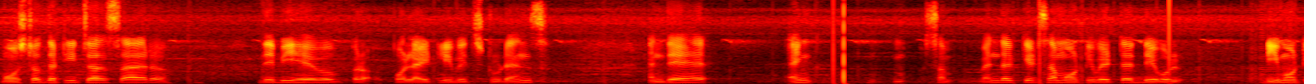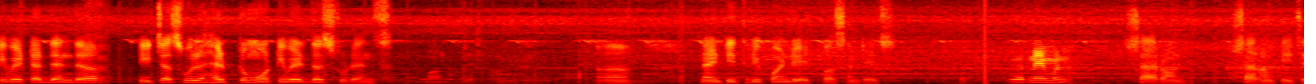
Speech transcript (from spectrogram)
Most of the teachers are, they behave politely with students and they and some, when the kids are motivated, they will demotivated, then the teachers will help to motivate the students. Uh, 93.8 percentage. your name and Sharon, Sharon PJ.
